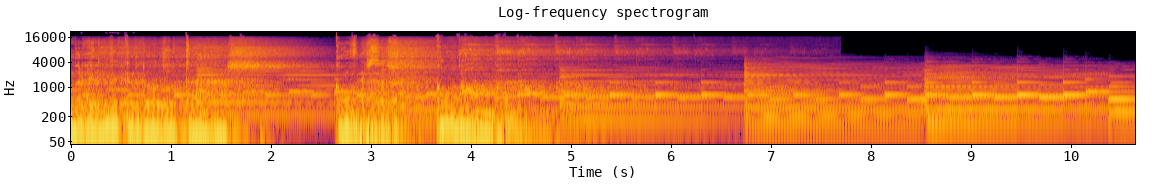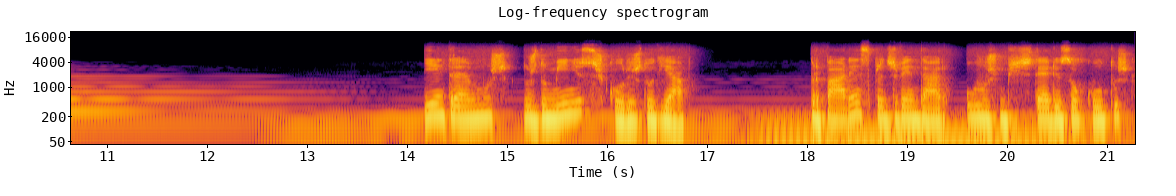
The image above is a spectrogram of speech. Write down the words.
Margarida Cardoso traz Conversas com Alma. e entramos nos domínios escuros do diabo. Preparem-se para desvendar os mistérios ocultos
